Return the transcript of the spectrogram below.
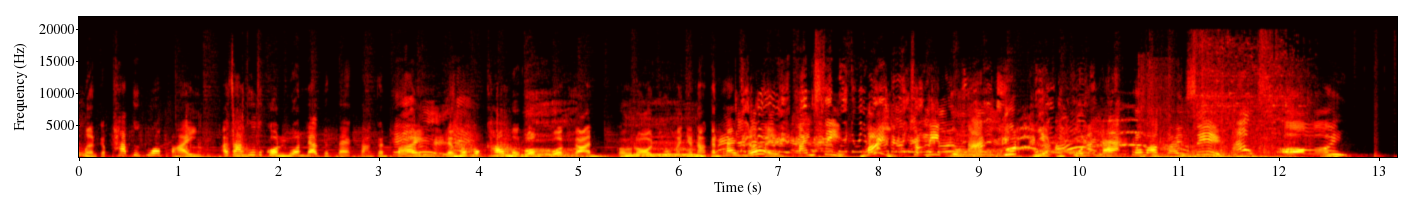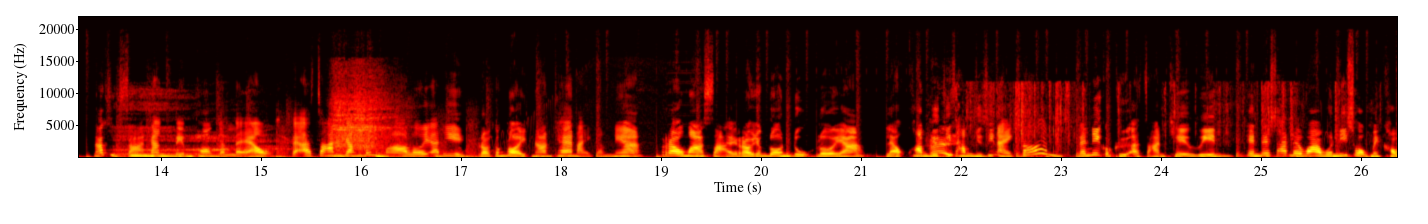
เหมือนกับธาตุทั่วๆไป อาจารย์ทุกๆคนล้วนแล้วแต่แตกต่างกันไป และเมื่อพวกเขามารวมตัวกัน ก็รอดูหายนะกันได้เลยไปสิ ไม่ฉันรีบอยู่นะหยุดเงียบทั้งคู่นั่นแหละระวังไปสิ เอ้า โอ้ยนักศึกษานั่งเต็มห้องกันแล้ว แต่อาจารย์ยังไม่มาเลยอะดิ เราต้องรออีกนานแค่ไหนกันเนี่ย เรามาสายเรายังโดนดุเลยอะแล้วความยุติธรรมอยู่ที่ไหนกัน และนี่ก็คืออาจารย์เควิน เห็นได้ชัดเลยว่าวันนี้โชคไม่เข้า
